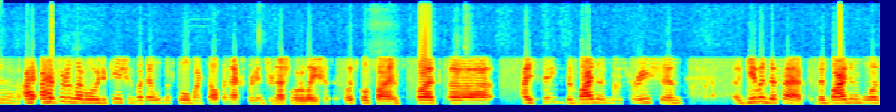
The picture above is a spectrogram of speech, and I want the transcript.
uh, I, I, have a certain level of education, but I would not call myself an expert in international relations and political science. But uh, I think the Biden administration, uh, given the fact that Biden was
